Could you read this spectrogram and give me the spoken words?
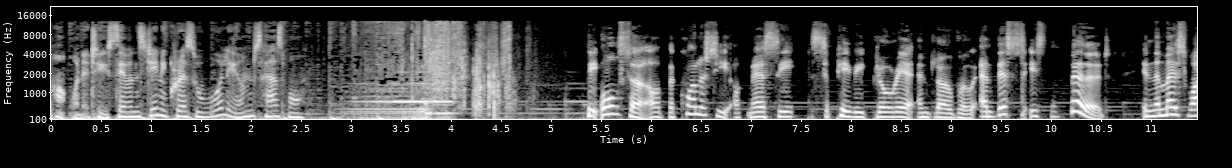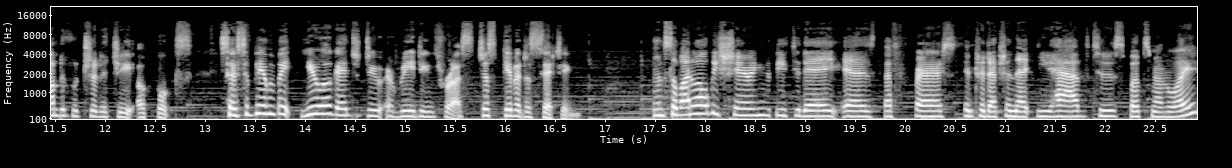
Hot 1027's Jenny Crwys-Williams has more. the author of The Quality of Mercy, Siphiwe Gloria Ndlovu. And this is the third in the most wonderful trilogy of books. So, Siphiwe, you are going to do a reading for us. Just give it a setting. So what I'll be sharing with you today is the first introduction that you have to Spokes Malloy.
